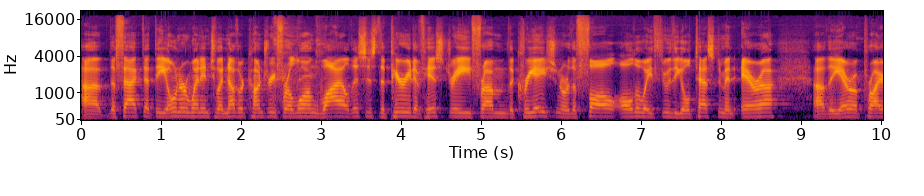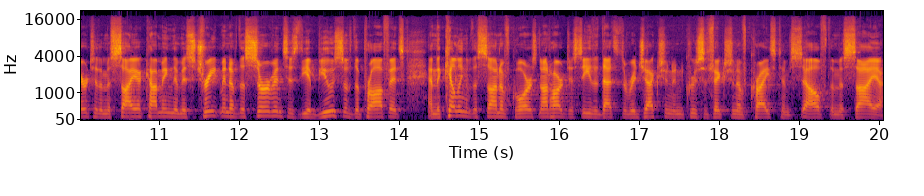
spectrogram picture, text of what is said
Uh, the fact that the owner went into another country for a long while. This is the period of history from the creation or the fall all the way through the Old Testament era. Uh, the era prior to the Messiah coming. The mistreatment of the servants is the abuse of the prophets, and the killing of the Son, of course. Not hard to see that that's the rejection and crucifixion of Christ Himself, the Messiah.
